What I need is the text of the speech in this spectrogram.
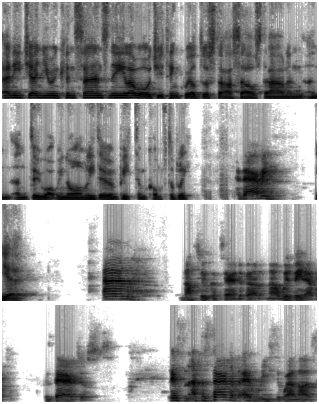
any genuine concerns, Nilo, or do you think we'll dust ourselves down and, and, and do what we normally do and beat them comfortably? The derby. Yeah. Um, not too concerned about it. No, we'll beat Everton because they're just listen, at the start of every well, not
